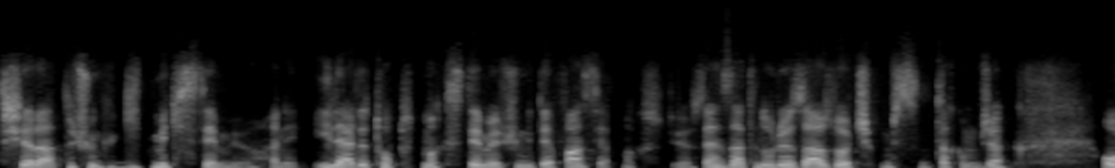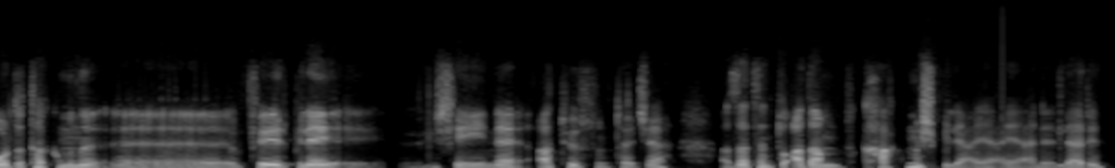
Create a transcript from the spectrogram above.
dışarı attı çünkü gitmek istemiyor. Hani ileride top tutmak istemiyor çünkü defans yapmak istiyor. Sen zaten oraya zar zor çıkmışsın takımcak. Orada takımını eee, fair play şeyine atıyorsun taca. Zaten adam kalkmış bile ayağa yani Larin.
